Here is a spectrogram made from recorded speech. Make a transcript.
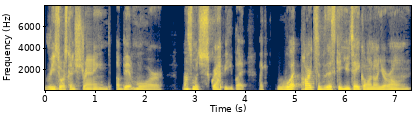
resource constrained, a bit more, not so much scrappy, but like what parts of this can you take on on your own?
